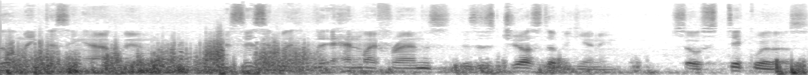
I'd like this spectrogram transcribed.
Will make this thing happen. This isn't my, the my friends. This is just the beginning. So stick with us.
